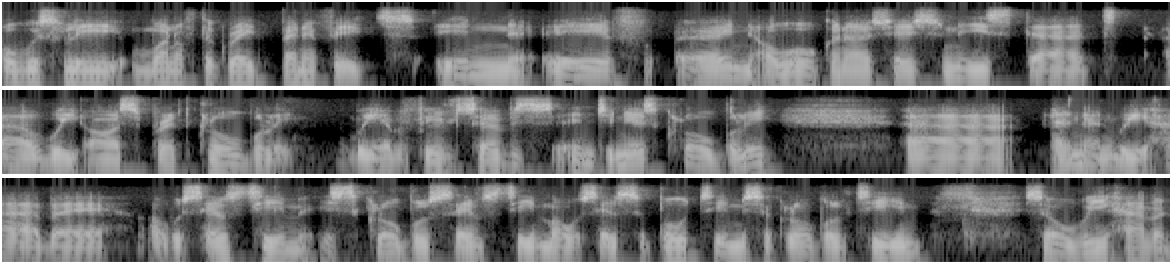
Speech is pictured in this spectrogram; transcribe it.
obviously one of the great benefits in if uh, in our organization is that uh, we are spread globally. We have field service engineers globally, uh, and and we have a, our sales team is a global sales team. Our sales support team is a global team, so we have a,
